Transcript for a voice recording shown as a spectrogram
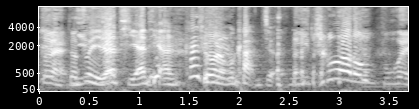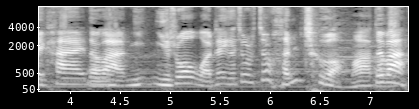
对，就自己先体验体验开车有什么感觉。你车都不会开，对吧？你你说我这个就是就是很扯嘛，对吧？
